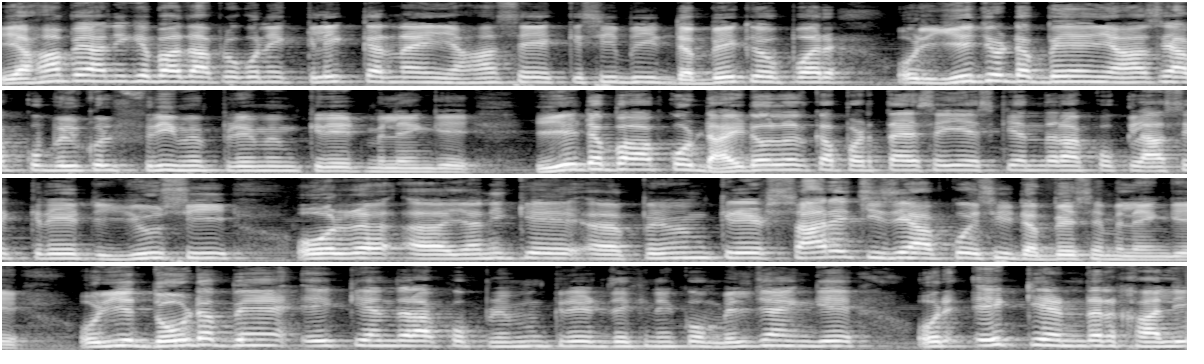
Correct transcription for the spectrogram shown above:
यहाँ पे आने के बाद आप लोगों ने क्लिक करना है यहाँ से किसी भी डब्बे के ऊपर और ये जो डब्बे हैं यहाँ से आपको बिल्कुल फ्री में प्रीमियम क्रेट मिलेंगे। ये डब्बा आपको ढाई डॉलर का पड़ता है, सही है? इसके अंदर आपको क्लासिक क्रेट यूसी और यानी कि प्रीमियम क्रेट सारे चीज़ें आपको इसी डब्बे से मिलेंगे। और ये दो डब्बे हैं, एक के अंदर आपको प्रीमियम क्रेट देखने को मिल जाएँगे और एक के अंदर खाली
